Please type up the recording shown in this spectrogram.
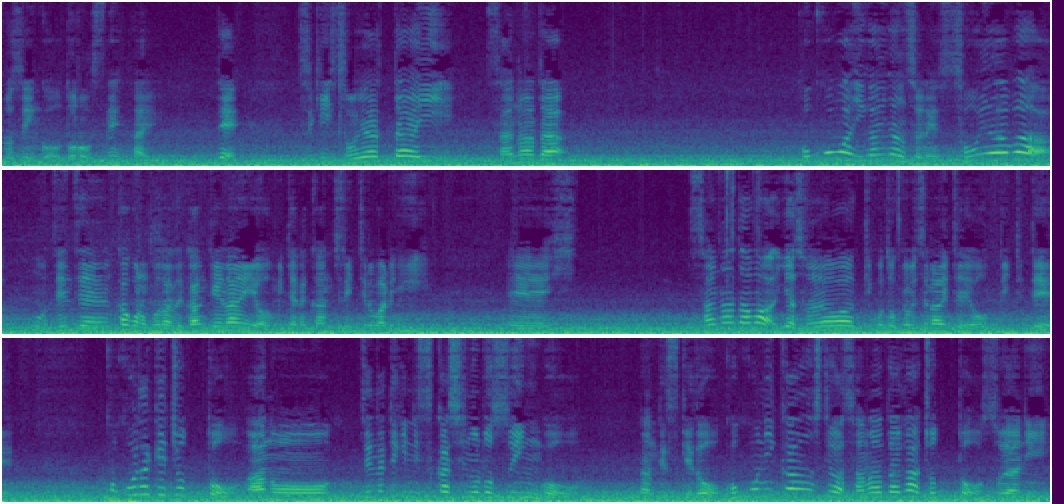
ロスインゴドローですね。はい。で次曽谷対真田ここは意外なんですよね。ソヤは、もう全然過去のことなんで関係ないよ、みたいな感じで言ってる割に、えー、真田は、いや、それは結構特別な相手だよって言ってて、ここだけちょっと、あのー、全体的に透かしのロスインゴなんですけど、ここに関しては真田がちょっとソヤに、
